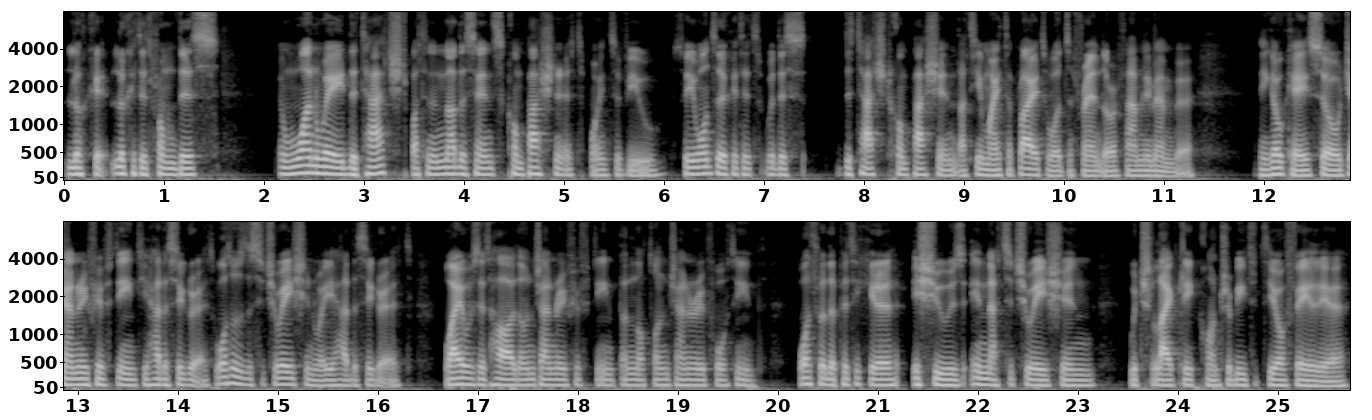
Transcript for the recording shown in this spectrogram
look at, look at it from this, in one way, detached, but in another sense, compassionate point of view. So you want to look at it with this detached compassion that you might apply towards a friend or a family member. I think, okay, so January 15th, you had a cigarette. What was the situation where you had the cigarette? Why was it hard on January 15th and not on January 14th? What were the particular issues in that situation which likely contributed to your failure?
